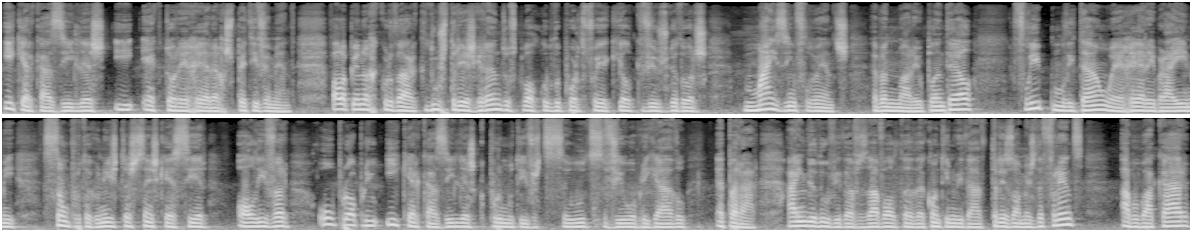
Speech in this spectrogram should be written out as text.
Iker Casillas e Héctor Herrera, respectivamente. Vale a pena recordar que dos três grandes, o Futebol Clube do Porto foi aquele que viu os jogadores mais influentes abandonarem o plantel. Felipe, Militão, Herrera e Brahimi são protagonistas, sem esquecer Oliver ou o próprio Iker Casilhas, que por motivos de saúde se viu obrigado a parar. Há ainda dúvidas à volta da continuidade de três homens da frente, Abubacar,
